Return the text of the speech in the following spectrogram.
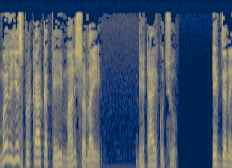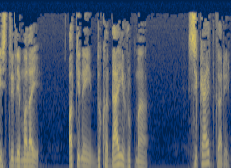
मैले यस प्रकारका केही मानिसहरूलाई भेटाएको छु। एकजना स्त्रीले मलाई अति नै दुःखदायी रूपमा शिकायत गरिन्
